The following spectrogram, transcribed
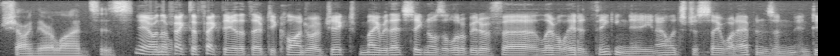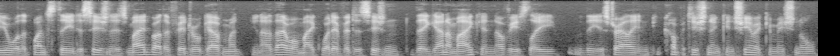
showing their alliances. Yeah, and the fact the fact there that they've declined to object, maybe that signals a little bit of uh, level-headed thinking there. You know, let's just see what happens and, and deal with it once the decision is made by the federal government. You know, they will make whatever decision they're going to make, and obviously the Australian Competition and Consumer Commission will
